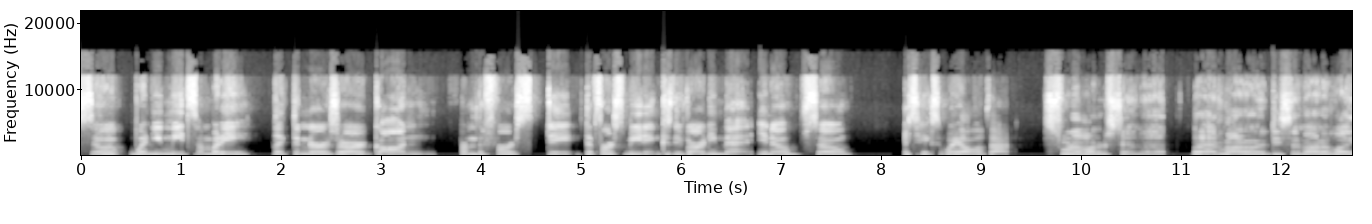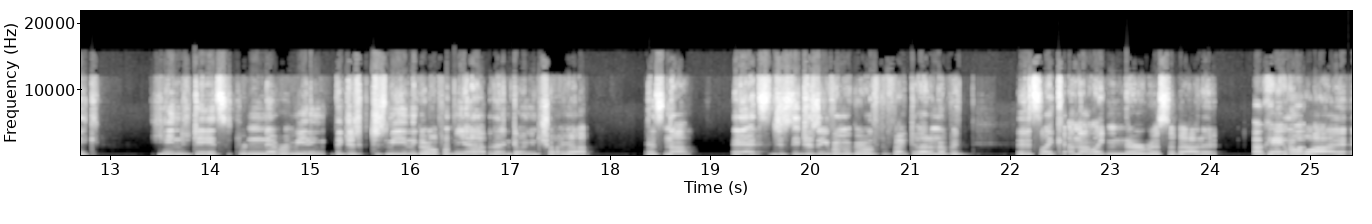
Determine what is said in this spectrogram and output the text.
So when you meet somebody, like the nerves are gone from the first date, the first meeting, because you've already met, you know? So it takes away all of that. sort of understand that, but I have gone on a decent amount of like hinge dates that we're never meeting. They just just meeting the girl from the app and then going and showing up. And it's not. Yeah, it's just interesting from a girl's perspective. I don't know if it if it's like I'm not like nervous about it. I Okay. don't know Well, why.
